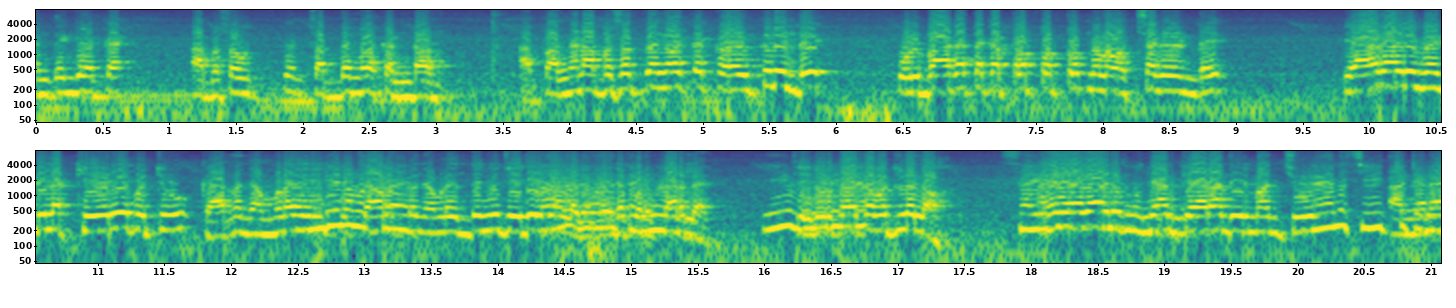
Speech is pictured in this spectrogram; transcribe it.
എന്തെങ്കിലുമൊക്കെ അപസ ശബ്ദങ്ങളൊക്കെ ഉണ്ടാകും അപ്പൊ അങ്ങനെ അപശബ്ദങ്ങളൊക്കെ കേൾക്കുന്നുണ്ട് ഉൾഭാഗത്തൊക്കെ പൊപ്പം എന്നുള്ള ഒച്ചകളുണ്ട്. ഏതായാലും വേണ്ടിയില്ല കേറിയേ പറ്റൂ. കാരണം നമ്മളെ നമ്മൾ എന്തെങ്കിലും ചെയ്തു കൊടുക്കാറില്ലേ? ചെയ്തു കൊടുക്കാൻ പറ്റില്ലല്ലോ. ഞാൻ കേറാൻ തീരുമാനിച്ചു. അങ്ങനെ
